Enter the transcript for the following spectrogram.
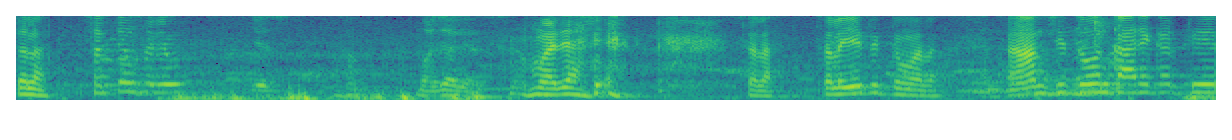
चला. सत्यम सर येऊ? येस मजा आली. मजा आली. चला. चला यायचं तुम्हाला. आमचे दोन कार्यकर्ते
